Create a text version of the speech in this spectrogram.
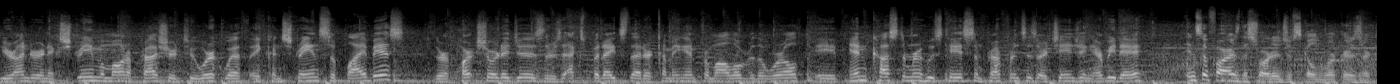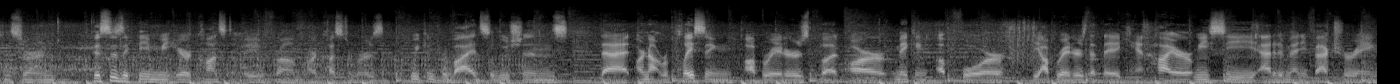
You're under an extreme amount of pressure to work with a constrained supply base there are part shortages, there's expedites that are coming in from all over the world. A end customer whose tastes and preferences are changing every day. Insofar as the shortage of skilled workers are concerned, this is a theme we hear constantly from our customers. We can provide solutions that are not replacing operators, but are making up for the operators that they can't hire. We see additive manufacturing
